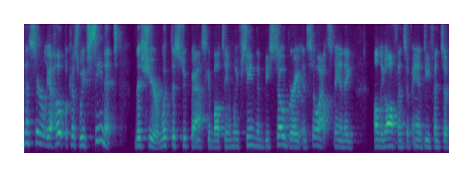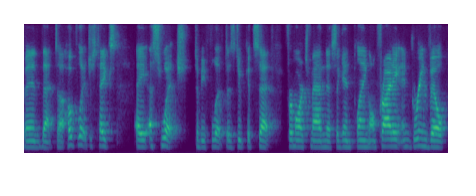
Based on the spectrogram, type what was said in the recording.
necessarily a hope because we've seen it this year with this Duke basketball team. We've seen them be so great and so outstanding on the offensive and defensive end that uh, hopefully it just takes a, a switch to be flipped as Duke gets set for March Madness again, playing on Friday in Greenville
